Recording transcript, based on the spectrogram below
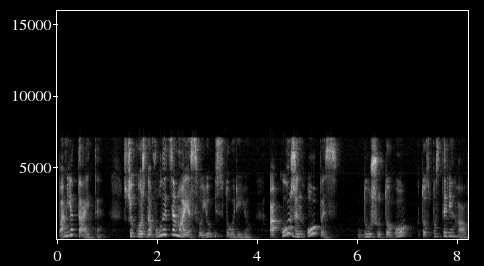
пам'ятайте, що кожна вулиця має свою історію, а кожен опис душу того, хто спостерігав.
